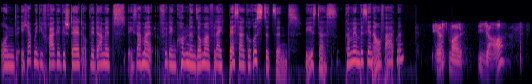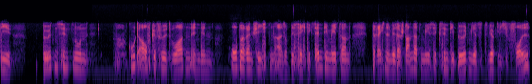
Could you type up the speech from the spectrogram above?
und ich habe mir die Frage gestellt, ob wir damit, ich sag mal, für den kommenden Sommer vielleicht besser gerüstet sind. Wie ist das? Können wir ein bisschen aufatmen? Erstmal ja. Die Böden sind nun gut aufgefüllt worden in den oberen Schichten, also bis 60 Zentimetern berechnen wir da standardmäßig, sind die Böden jetzt wirklich voll.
